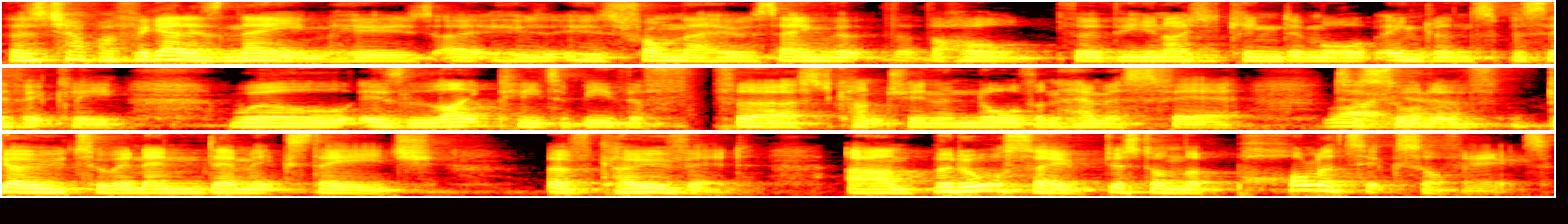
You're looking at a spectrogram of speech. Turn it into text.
there's a chap I forget his name who's uh, who's, who's from there who was saying that, that the whole the, the, United Kingdom or England specifically will is likely to be the first country in the northern hemisphere to sort yeah. of go to an endemic stage of COVID. Um, but also just on the politics of it,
